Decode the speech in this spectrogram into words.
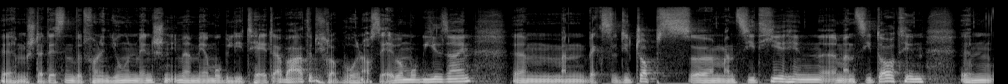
Ähm, stattdessen wird von den jungen Menschen immer mehr Mobilität erwartet. Ich glaube, wir wollen auch selber mobil sein. Ähm, man wechselt die Jobs, äh, man zieht hierhin, äh, man zieht dorthin. Ähm,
